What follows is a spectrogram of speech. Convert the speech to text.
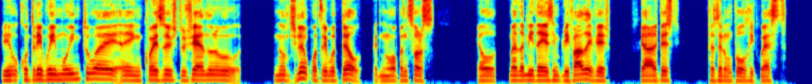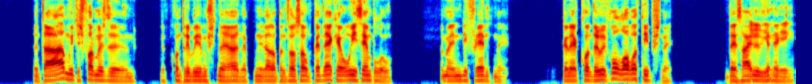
ele contribui muito em, em coisas do género, não desveu o contributo dele no open source. Ele manda-me ideias em privado em vez de, às vezes, fazer um pull request. Portanto, há muitas formas de, de contribuirmos na, na comunidade open source. O Caneco é um exemplo também diferente, né? O Caneco contribui com logotipos, né? Design de Caneco. E,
